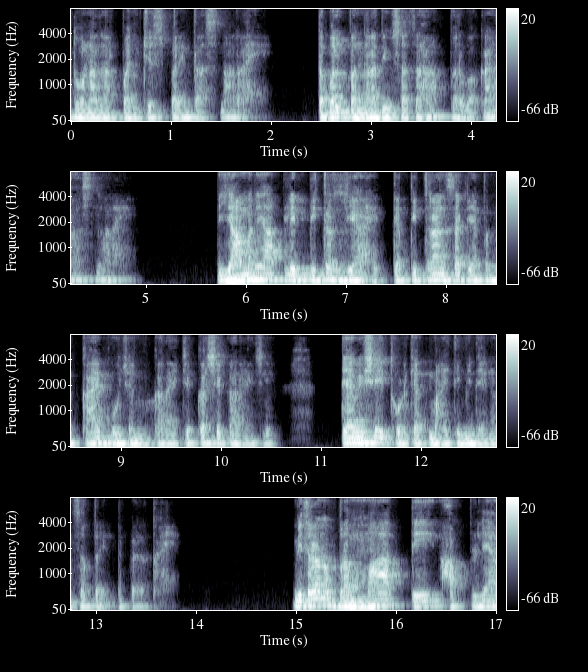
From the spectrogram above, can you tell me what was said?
दोन हजार पंचवीसपर्यंत असणार आहे. तब्बल पंधरा दिवसाचा हा पर्व काळ असणार आहे. यामध्ये आपले पितर जे आहेत त्या पितरांसाठी आपण काय भोजन करायचे कसे करायचे त्याविषयी थोडक्यात माहिती मी देण्याचा प्रयत्न करत आहे. मित्रांनो ब्रह्मा ते आपल्या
